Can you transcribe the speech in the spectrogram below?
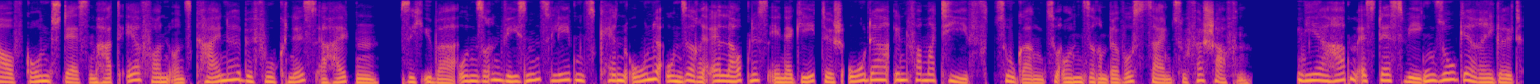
Aufgrund dessen hat er von uns keine Befugnis erhalten, sich über unseren Wesenslebenskenn ohne unsere Erlaubnis energetisch oder informativ Zugang zu unserem Bewusstsein zu verschaffen. Wir haben es deswegen so geregelt,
